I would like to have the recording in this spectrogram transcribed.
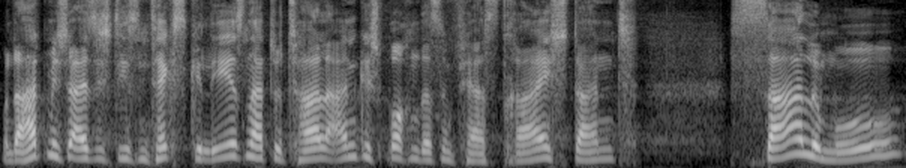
Und da hat mich, als ich diesen Text gelesen habe, total angesprochen, dass im Vers 3 stand, Salomo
